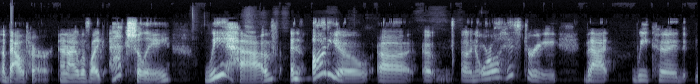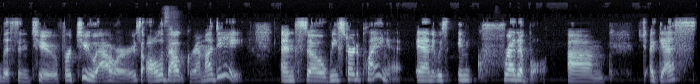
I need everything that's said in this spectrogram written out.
about her and i was like actually we have an audio, uh, uh, an oral history that we could listen to for two hours all about Grandma D. And so we started playing it, and it was incredible. Um, I guess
